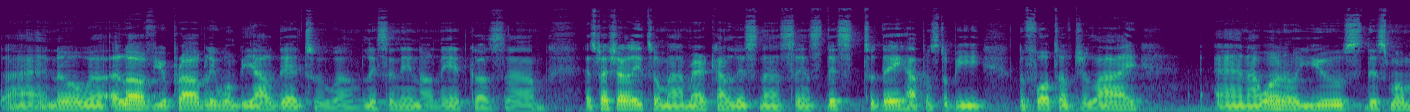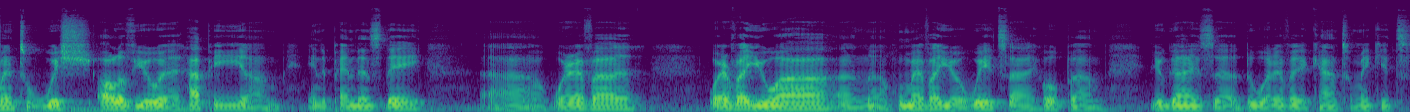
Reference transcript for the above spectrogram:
I know uh, a lot of you probably won't be out there to um, listen in on it because, um, especially to my American listeners, since this today happens to be the 4th of July, and I want to use this moment to wish all of you a happy um, Independence Day, uh, wherever wherever you are and uh, whomever you're with. I hope um, you guys uh, do whatever you can to make it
